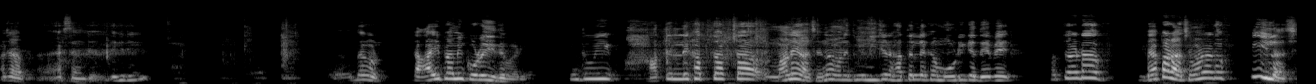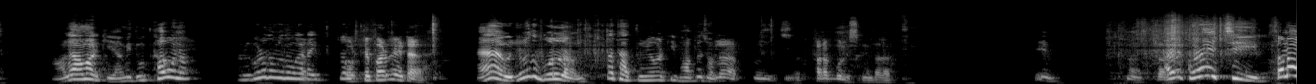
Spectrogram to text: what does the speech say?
আচ্ছা এক সেকেন্ড দেখি দেখি। দেখো টাইপ আমি করে দিতে পারি। কিন্তু ওই হাতের লেখার তো একটা মানে আছে না? মানে তুমি নিজের হাতের লেখা মৌরিকে দেবে তার তো একটা ব্যাপার আছে মানে একটা ফিল আছে। তাহলে আমার কি আমি দুধ খাব না? আমি করে দেবো তোমাকে চলো করতে পারবে এটা? হ্যাঁ ওই জন্য তো বললাম। তা থাক তুমি আবার কি ভাববে চলো। খারাপ বলিস না দাঁড়া। না, আরে করে দিচ্ছি। শোনো!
